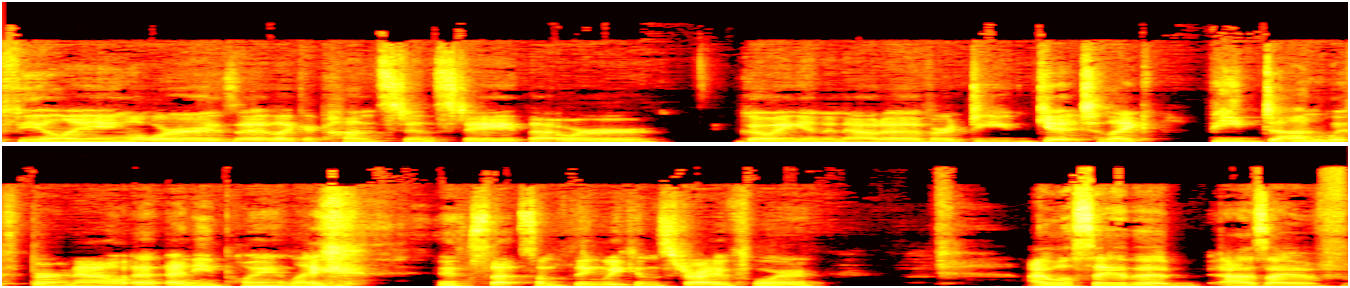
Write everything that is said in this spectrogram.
feeling, or is it like a constant state that we're going in and out of, or do you get to like be done with burnout at any point? Like, is that something we can strive for? I will say that as I've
